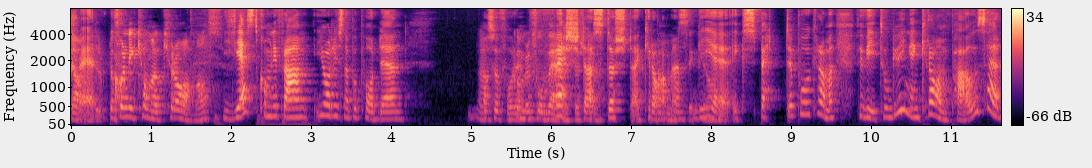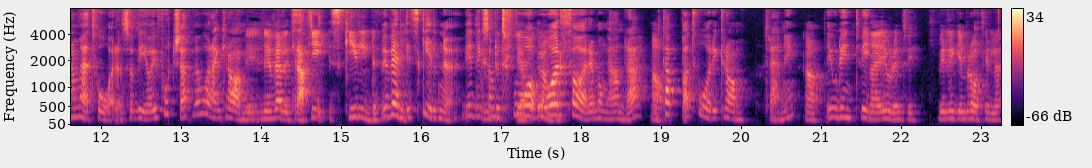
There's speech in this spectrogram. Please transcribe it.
Ja, själv. då får ni komma och krama oss. Yes, kommer ni fram, jag lyssnar på podden. Ja, och så får du få värsta, största- kramen. Kramsekram. Vi är experter på att krama. För vi tog ju ingen krampaus här de här två åren, så vi har ju fortsatt med våran kram. Det, är väldigt Kraft. ski- skilled. Vi är väldigt skilled nu. Vi är liksom Vi två år före många andra. Vi Ja. har tappat två år i kramträning. Ja. Det gjorde inte vi. Nej, det gjorde inte vi. Vi ligger bra till där.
